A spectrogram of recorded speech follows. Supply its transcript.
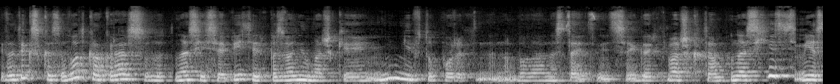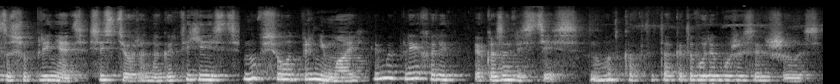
И Владыка сказал, вот как раз вот у нас есть обитель. Позвонил Машке не в ту пору, она была настоятельница, и говорит, Машка, там у нас есть место, чтобы принять сестер? Она говорит, есть. Ну все, вот принимай. И мы приехали и оказались здесь. Ну вот как-то так, эта воля Божия совершилась.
